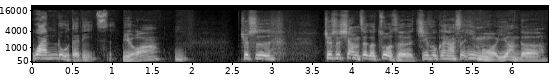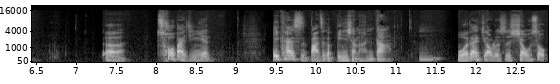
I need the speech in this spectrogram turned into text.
弯路的例子？有啊，嗯，就是就是像这个作者，几乎跟他是一模一样的。呃，挫败经验，一开始把这个饼想的很大。嗯，我在教的是销售，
